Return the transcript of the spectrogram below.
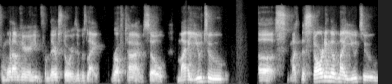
from what I'm hearing, even from their stories, it was like rough times. So my YouTube uh, my, the starting of my YouTube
